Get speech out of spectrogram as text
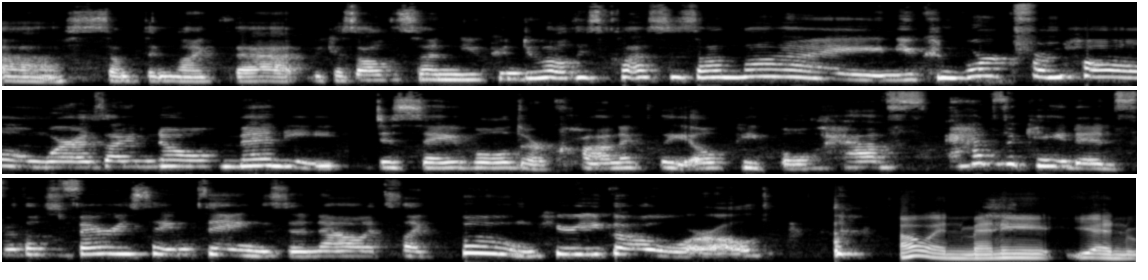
uh, something like that, because all of a sudden you can do all these classes online. You can work from home. Whereas I know many disabled or chronically ill people have advocated for those very same things. And now it's like, boom, here you go, world. Oh, and many, and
